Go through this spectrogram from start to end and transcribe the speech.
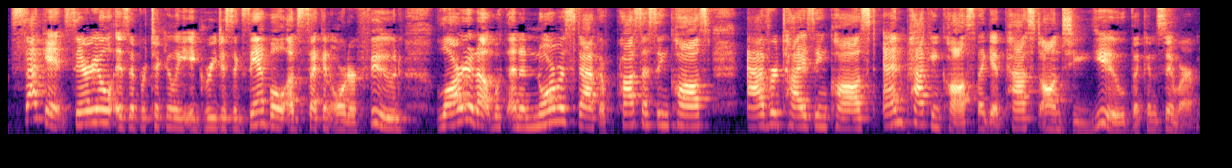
Second, cereal is a particularly egregious example of second order food, larded up with an enormous stack of processing cost, advertising cost, and packing costs that get passed on to you, the consumer.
